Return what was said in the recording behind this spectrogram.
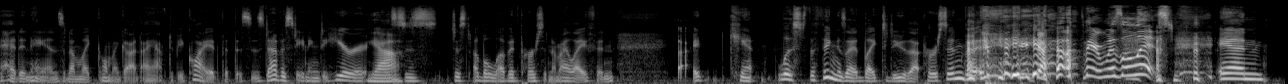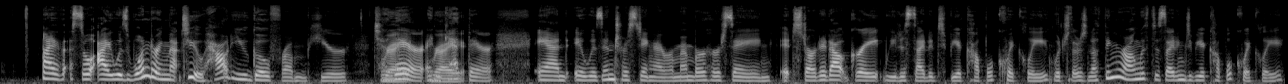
head in hands and I'm like, Oh my God, I have to be quiet, but this is devastating to hear. Yeah. This is just a beloved person in my life and I can't list the things I'd like to do to that person, but there was a list. And I, so I was wondering that too. How do you go from here to right, there and right. get there? And it was interesting. I remember her saying it started out great. We decided to be a couple quickly, which there's nothing wrong with deciding to be a couple quickly.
